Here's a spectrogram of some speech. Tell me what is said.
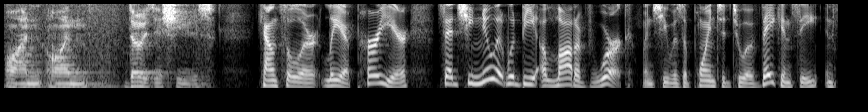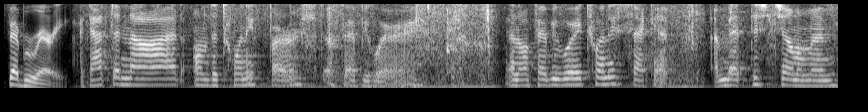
on, on those issues. Councillor Leah Puryear said she knew it would be a lot of work when she was appointed to a vacancy in February. I got the nod on the 21st of February. And on February 22nd, I met this gentleman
